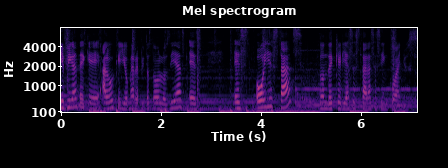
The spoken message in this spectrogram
Y fíjate que algo que yo me repito todos los días es, es hoy estás donde querías estar hace cinco años.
